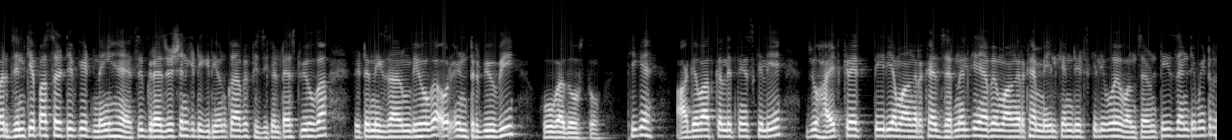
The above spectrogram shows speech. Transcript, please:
पर जिनके पास सर्टिफिकेट नहीं है, सिर्फ़ ग्रेजुएशन की डिग्री है, उनको यहाँ पे फ़िज़िकल टेस्ट भी होगा, रिटर्न एग्ज़ाम भी होगा और इंटरव्यू भी होगा दोस्तों, ठीक है? आगे बात कर लेते हैं इसके लिए, जो हाइट क्राइटेरिया मांग रखा है, जर्नल के यहाँ पे मांग रखा है, मेल कैंडिडेट्स के लिए वो है 170 सेंटीमीटर,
